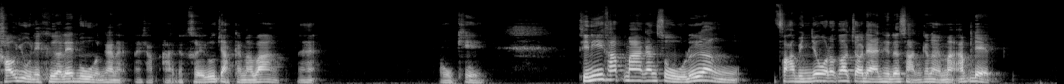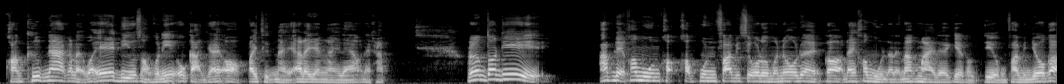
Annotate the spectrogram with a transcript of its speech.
เขาอยู่ในเครือเลดบูเหมือนกันนะครับ อาจจะเคยรู้จักกันมาบ้างนะฮะโอเค ทีนี้ครับมากันสู่เรื่องฟาบินโยแล้วก็จอร์แดนเฮนเดอร์สันกันหน่อยมาอัปเดต ความคืบหน้ากันหน่อยว่าเอ๊ะดีลสองคนนี้โอกาสย้ายออกไปถึงไหนอะไรยังไงแล้วนะครับ เริ่มต้นที่ อัปเดตข้อมูลขอขอบคุณฟาบิซิโอโรมาโนด้วยก็ได้ข้อมูลอะไรมากมายเลยเกี่ยวกับดีลของฟาบินโยก็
